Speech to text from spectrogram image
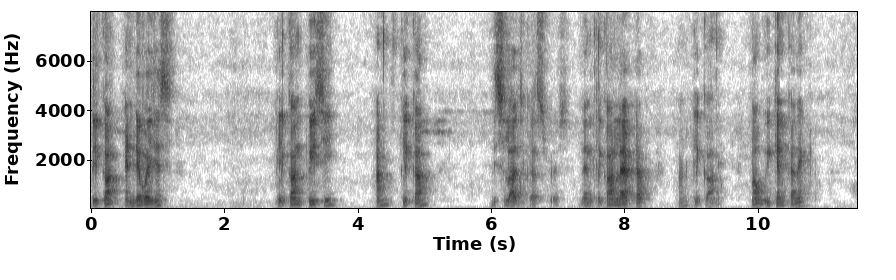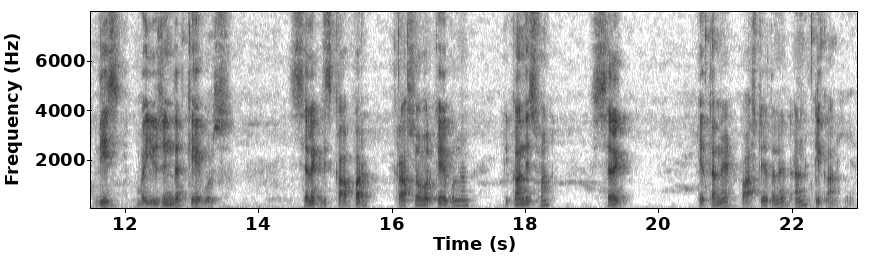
Click on end devices click on PC and click on this logical space. Then click on laptop and click on it. Now we can connect these by using the cables. Select this copper crossover cable and click on this one. Select ethernet fast ethernet and click on here.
